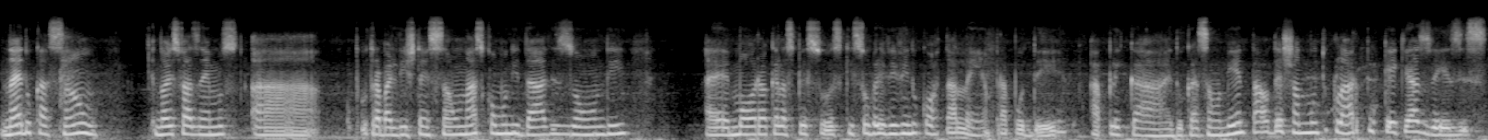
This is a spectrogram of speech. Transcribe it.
Na educação, nós fazemos a, o trabalho de extensão nas comunidades onde é, moram aquelas pessoas que sobrevivem do corte da lenha para poder aplicar a educação ambiental, deixando muito claro por que às vezes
